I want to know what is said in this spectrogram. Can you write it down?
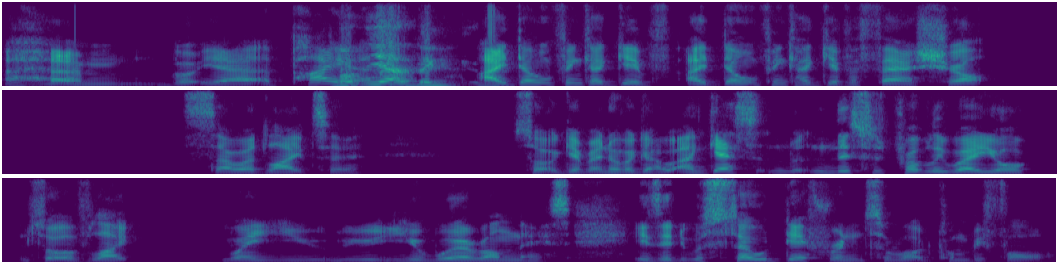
Um, but yeah, Pyre. But yeah, the I don't think I give I don't think I give a fair shot. So I'd like to sort of give it another go. I guess this is probably where you're sort of like where you, you, you were on this is it was so different to what had come before.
